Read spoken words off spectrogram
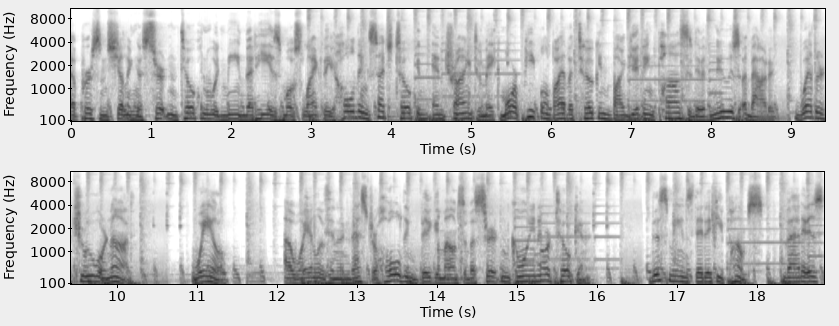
A person shilling a certain token would mean that he is most likely holding such token and trying to make more people buy the token by giving positive news about it, whether true or not. Whale. A whale is an investor holding big amounts of a certain coin or token. This means that if he pumps, that is,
